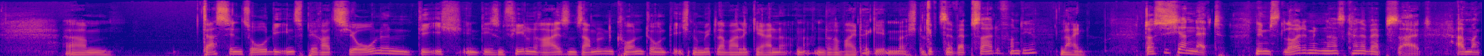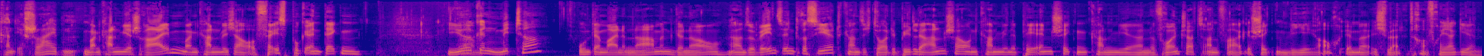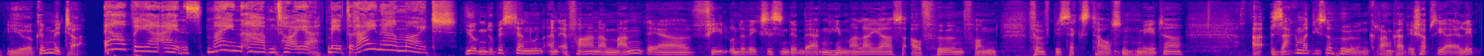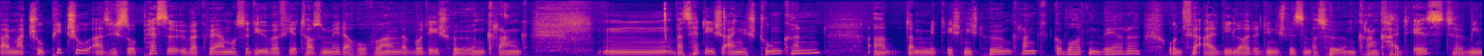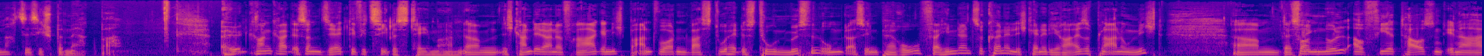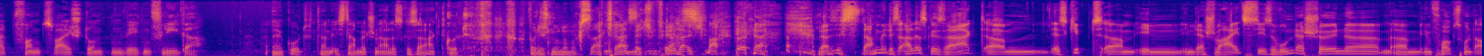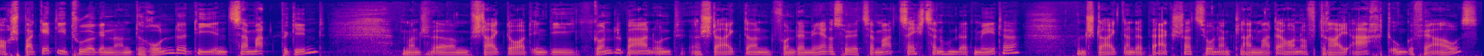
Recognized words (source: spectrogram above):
Ähm, das sind so die Inspirationen, die ich in diesen vielen Reisen sammeln konnte und die ich nur mittlerweile gerne an andere weitergeben möchte. Gibt es eine Webseite von dir? Nein. Das ist ja nett. Nimmst Leute mit und hast keine Website. Aber man kann dir schreiben. Man kann mir schreiben, man kann mich auch auf Facebook entdecken. Jürgen Mitter? Unter meinem Namen, genau. Also wen es interessiert, kann sich dort die Bilder anschauen, kann mir eine PN schicken, kann mir eine Freundschaftsanfrage schicken, wie auch immer. Ich werde darauf reagieren. Jürgen Mitter. RPR 1, mein Abenteuer mit Rainer Meutsch. Jürgen, du bist ja nun ein erfahrener Mann, der viel unterwegs ist in den Bergen Himalayas auf Höhen von 5.000 bis 6.000 Meter. Äh, sag mal, diese Höhenkrankheit. Ich habe sie ja erlebt bei Machu Picchu, als ich so Pässe überqueren musste, die über 4.000 Meter hoch waren. Da wurde ich höhenkrank. Hm, Was hätte ich eigentlich tun können, äh, damit ich nicht höhenkrank geworden wäre? Und für all die Leute, die nicht wissen, was Höhenkrankheit ist, wie macht sie sich bemerkbar? Höhenkrankheit ist ein sehr diffiziles Thema. Ähm, Ich kann dir deine Frage nicht beantworten, was du hättest tun müssen, um das in Peru verhindern zu können. Ich kenne die Reiseplanung nicht. Ähm, Von Deswegen, 0 auf 4000 innerhalb von zwei Stunden wegen Flieger. Äh, gut, dann ist damit schon alles gesagt. Gut, wollte ich nur noch mal gesagt haben, welchen Fehler ich mache. das ist, damit ist alles gesagt. Ähm, es gibt ähm, in, in der Schweiz diese wunderschöne, ähm, im Volksmund auch Spaghetti-Tour genannte Runde, die in Zermatt beginnt. Man ähm, steigt dort in die Gondelbahn und äh, steigt dann von der Meereshöhe Zermatt 1600 Meter und steigt an der Bergstation am kleinen Matterhorn auf 3,8 ungefähr aus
